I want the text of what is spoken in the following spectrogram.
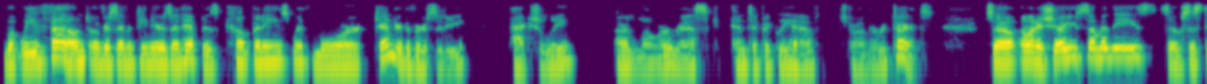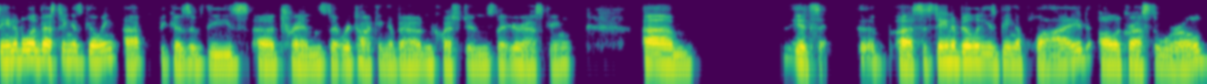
what we've found over 17 years at HIP is companies with more gender diversity actually are lower risk and typically have stronger returns. So I want to show you some of these. So sustainable investing is going up because of these uh, trends that we're talking about and questions that you're asking. Um, it's uh, uh, sustainability is being applied all across the world.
